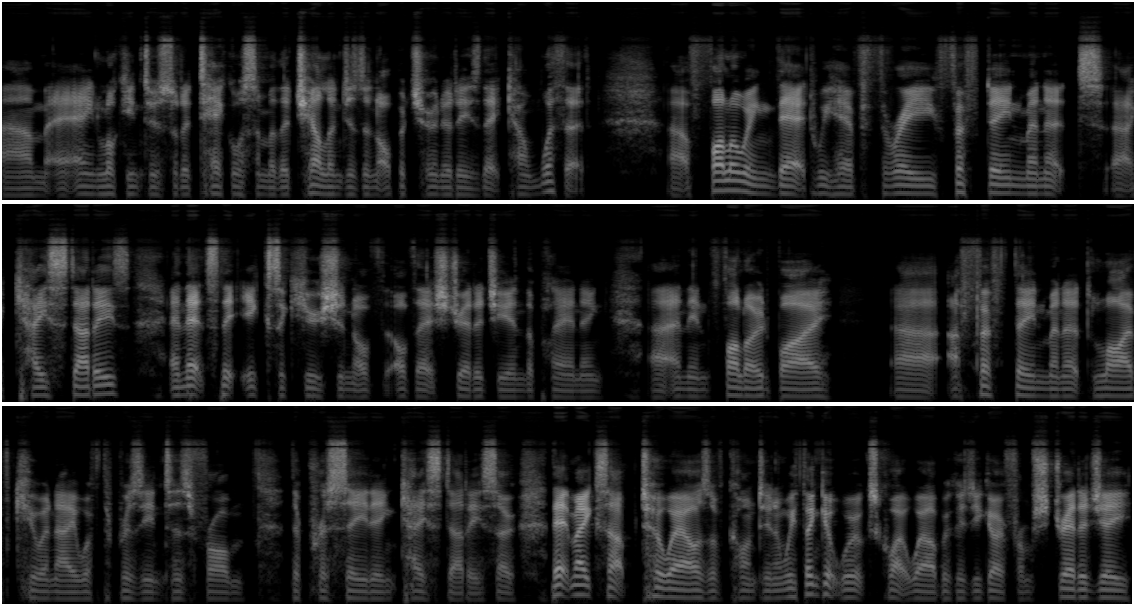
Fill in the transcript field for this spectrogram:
um, and looking to sort of tackle some of the challenges and opportunities that come with it. Uh, following that, we have three 15 minute uh, case studies, and that's the execution of, of that strategy and the planning, uh, and then followed by uh, a 15 minute live q&a with the presenters from the preceding case study so that makes up two hours of content and we think it works quite well because you go from strategy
